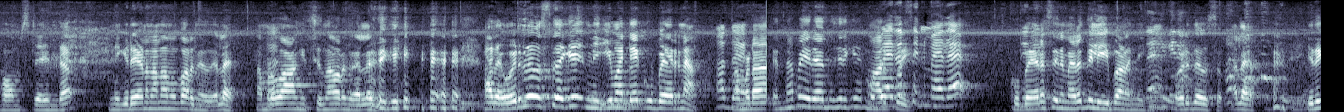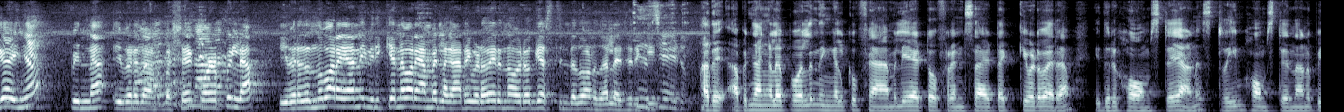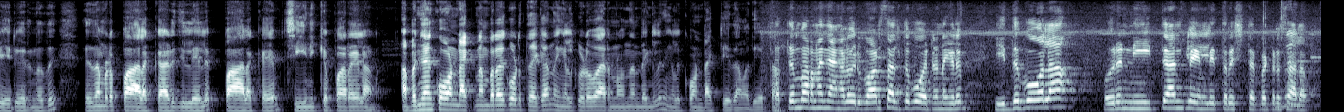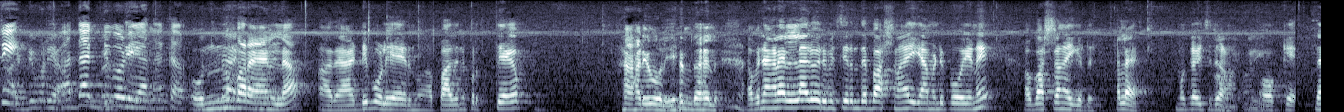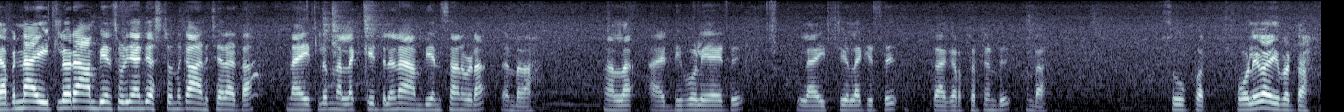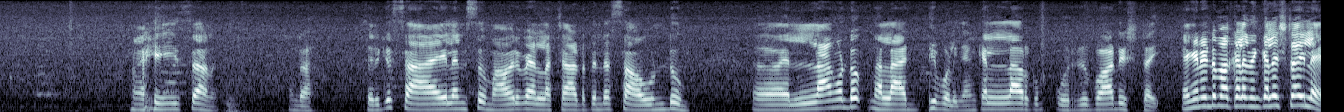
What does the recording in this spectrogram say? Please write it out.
ഹോം സ്റ്റേന്റെ നികിടയാണെന്നാണ് നമ്മൾ പറഞ്ഞത് അല്ലേ? നമ്മൾ വാങ്ങിച്ചെന്നാ പറഞ്ഞത് അല്ലേ നികി അതെ ഒരു ദിവസത്തേക്ക് നികി മറ്റേ കുബേരനാ. നമ്മുടെ എന്താ പേര് അത് ശരിക്കും? മാറിപ്പോയി കുബേര സിനിമയിലെ ദിലീപാണ് നിക്ക് ഒരു ദിവസം അല്ലേ? ഇത് കഴിഞ്ഞാൽ പിന്നെ ഇവരതാണ്. പക്ഷെ കുഴപ്പമില്ല. ഇവരതെന്ന് പറയാൻ ഇവർക്ക് തന്നെ പറയാൻ പറ്റില്ല. കാരണം ഇവിടെ വരുന്ന ഓരോ ഗസ്റ്റിന്റെതാണ് ഇത് അല്ലേ ശരിക്കും? അതെ അപ്പം ഞങ്ങളെപ്പോലെ നിങ്ങൾക്ക് ഫാമിലി ആയിട്ടോ ഫ്രണ്ട്സ് ആയിട്ടൊക്കെ ഇവിടെ വരാം. ഇതൊരു ഹോം സ്റ്റേ ആണ്. സ്ട്രീം ഹോം സ്റ്റേ എന്നാണ് പേര് വരുന്നത്. ഇത് നമ്മുടെ പാലക്കാട് ജില്ലയിലെ പാലക്കയം ചീനിക്കപ്പാറയിലാണ്. അപ്പം ഞാൻ കോൺടാക്ട് നമ്പർ കൊടുത്തേക്കാം. നിങ്ങൾക്ക് ഇവിടെ വരണമെന്നുണ്ടെങ്കിൽ നിങ്ങൾ കോൺടാക്ട് ചെയ്താൽ മതി കേട്ടോ. സത്യം പറഞ്ഞാൽ ഞങ്ങൾ ഒരുപാട് സ്ഥലത്ത് പോയിട്ടുണ്ടെങ്കിലും ഇതുപോലെ ഒരു നീറ്റ് ആൻഡ് ക്ലീൻലി ഇത്ര ഇഷ്ടപ്പെട്ട ഒരു സ്ഥലം. അത് അടിപൊളിയാണ് കേട്ടോ. ഒന്നും പറയാനില്ല. അത് അടിപൊളിയായിരുന്നു. അപ്പൊ അതിന് പ്രത്യേകം അടിപൊളി എന്തായാലും. അപ്പൊ ഞങ്ങൾ എല്ലാവരും ഒരുമിച്ചിരുന്ന് ഭക്ഷണം കഴിക്കാൻ വേണ്ടി പോയിന് അപ്പൊ ഭക്ഷണം കഴിക്കട്ടെ. അല്ലേ? നമുക്ക് കഴിച്ചിട്ട് കാണാം. ഓക്കെ അപ്പൊ നൈറ്റിൽ ഒരു ആംബിയൻസ് കൂടി ഞാൻ ജസ്റ്റ് ഒന്ന് കാണിച്ചു തരാട്ടാ നൈറ്റിലും നല്ല കിഡിലൻ ആംബിയൻസ് ആണ് ഇവിടെ. വേണ്ടതാ നല്ല അടിപൊളിയായിട്ട് ലൈറ്റുകളൊക്കെ ഇട്ട് തകർത്തിട്ടുണ്ട്. ഉണ്ടാ സൂപ്പർ പൊളി വൈബട്ടാ നൈസാണ് എന്താ ശരിക്കും സൈലൻസും ആ ഒരു വെള്ളച്ചാട്ടത്തിന്റെ സൗണ്ടും എല്ലാം കൊണ്ടും നല്ല അടിപൊളി. ഞങ്ങൾക്ക് എല്ലാവർക്കും ഒരുപാട് ഇഷ്ടമായി എങ്ങനെയുണ്ട് മക്കളെ? നിങ്ങൾക്കെല്ലാം ഇഷ്ടമായില്ലേ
